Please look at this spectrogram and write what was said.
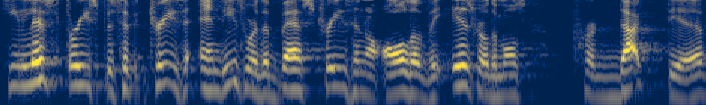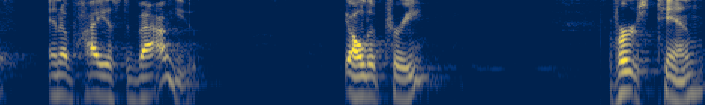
He lists three specific trees, and these were the best trees in all of Israel, the most productive and of highest value. The olive tree, verse 10,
